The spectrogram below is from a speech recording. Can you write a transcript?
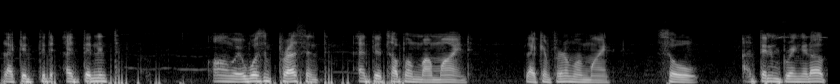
Like it did, I didn't um it wasn't present at the top of my mind like in front of my mind. So I didn't bring it up.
